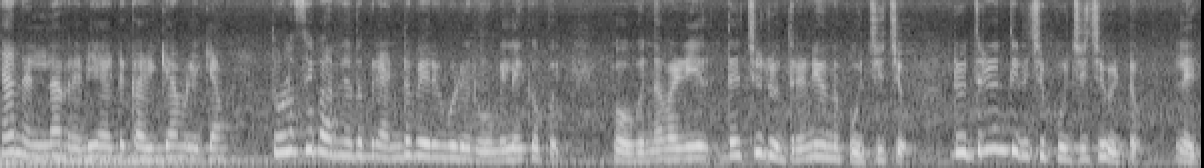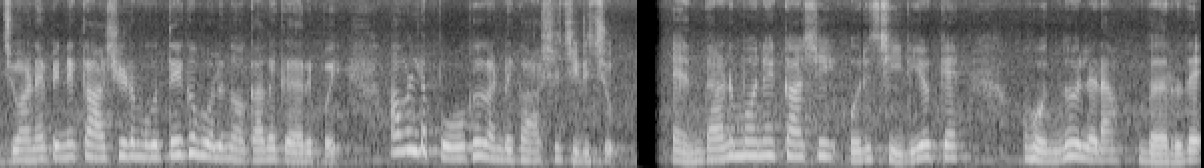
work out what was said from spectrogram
ഞാൻ എല്ലാം റെഡിയായിട്ട് കഴിക്കാൻ വിളിക്കാം. തുളസി പറഞ്ഞതും രണ്ടുപേരും കൂടി റൂമിലേക്ക് പോയി. പോകുന്ന വഴിയിൽ ദച്ചു രുദ്രനെ ഒന്ന് പുച്ഛിച്ചു രുദ്രനും തിരിച്ച് പുച്ഛിച്ചു വിട്ടു. ലച്ചുവാണെ പിന്നെ കാശിയുടെ മുഖത്തേക്ക് പോലും നോക്കാതെ കയറിപ്പോയി അവളുടെ പോക്ക് കണ്ട് കാശി ചിരിച്ചു. എന്താണ് മോനെ കാശി? ഒരു ചിരിയൊക്കെ? ഒന്നുമില്ലടാ വെറുതെ.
